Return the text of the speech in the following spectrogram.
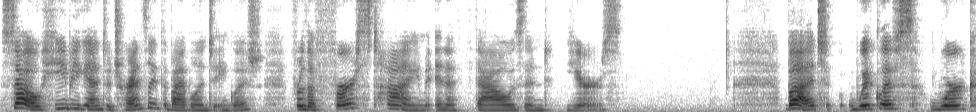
So he began to translate the Bible into English for the first time in a thousand years. But Wycliffe's work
